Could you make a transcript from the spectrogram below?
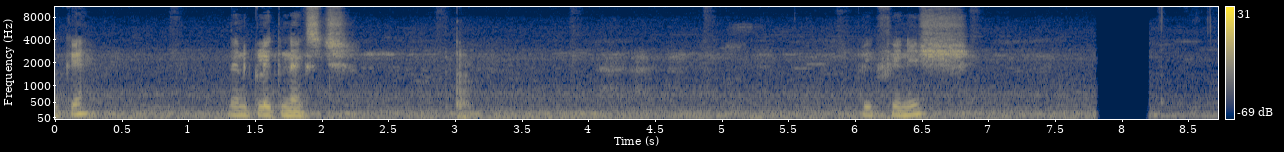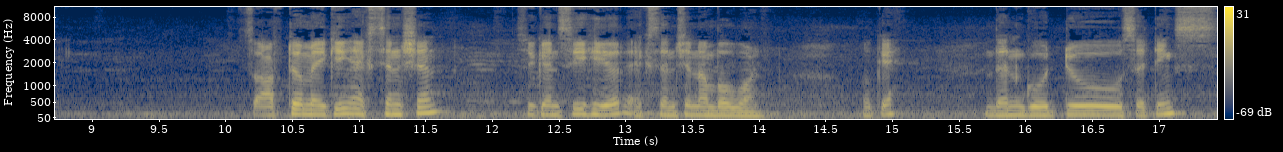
Okay. Then click next. Click finish so after making extension so you can see here extension number one. Okay. Then go to settings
